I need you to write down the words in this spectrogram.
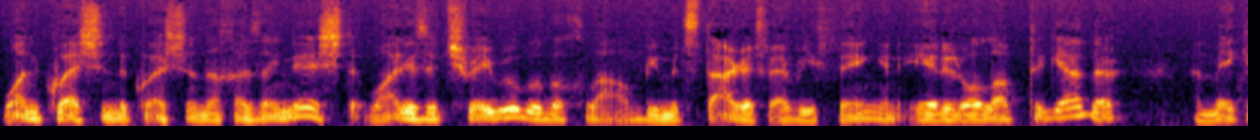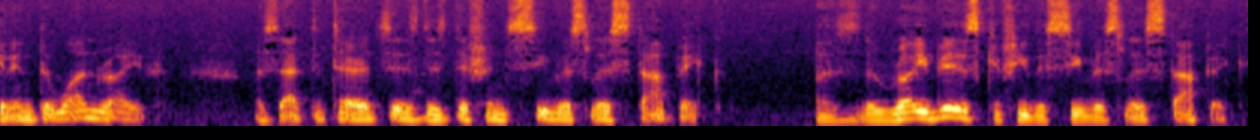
One question, the question the Chazanish, that why does a Trey Ruba B'chlal be mitzdarif everything and add it all up together and make it into one rive? As that the teretz is, there's different sivas list topic. As the rive is kafi the sivas list topic.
